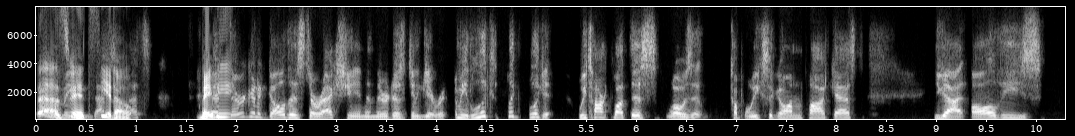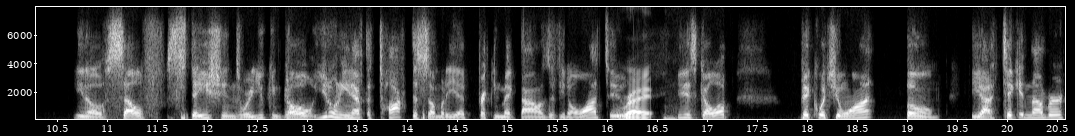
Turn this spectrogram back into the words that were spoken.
That's mean, it's you know that's, maybe if they're going to go this direction and they're just going to get rid. I mean, look, look, look at. We talked about this. What was it? A couple weeks ago on the podcast. You got all these, you know, self stations where you can go. You don't even have to talk to somebody at freaking McDonald's if you don't want to. right. You just go up, pick what you want. Boom. You got a ticket number.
